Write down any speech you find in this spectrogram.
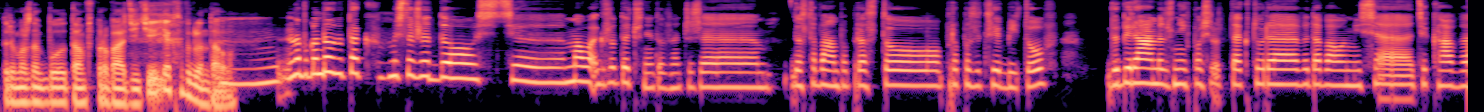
które można było tam wprowadzić. Jak to wyglądało? Mm, no wyglądało to tak, myślę, że dość e, mało egzotycznie, to znaczy, że dostawałam po prostu propozycje bitów, wybierałam z nich pośród te, które wydawały mi się ciekawe,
